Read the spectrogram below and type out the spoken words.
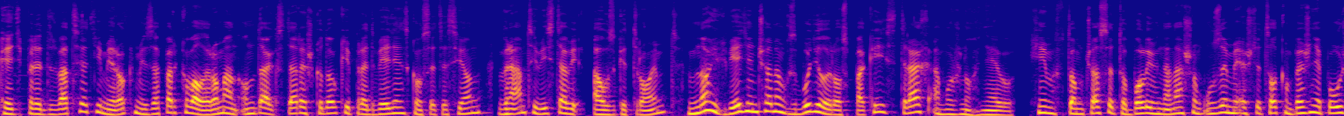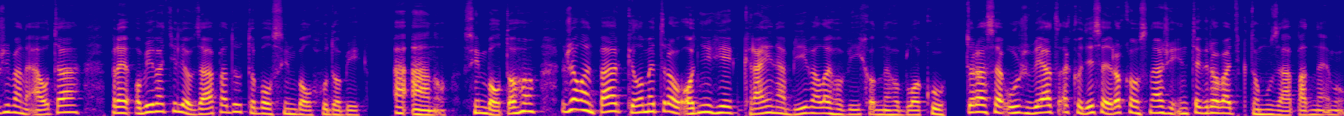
Keď pred 20 rokmi zaparkoval Roman Ondák staré Škodovky pred viedenskou secesion v rámci výstavy Ausgeträumt, v mnohých viedenčanoch vzbudil rozpaky, strach a možno hnev. Kým v tom čase to boli na našom území ešte celkom bežne používané autá, pre obyvateľov západu to bol symbol chudoby. A áno, symbol toho, že len pár kilometrov od nich je krajina bývalého východného bloku, ktorá sa už viac ako 10 rokov snaží integrovať k tomu západnému.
